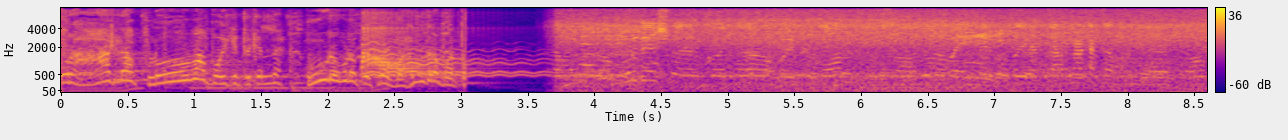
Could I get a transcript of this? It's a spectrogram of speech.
ஒரு ஆர்டரா ஃப்ளோவா போய்கிட்டு இருக்கல கூட கூட பேச மறந்துட மாட்டேன் முருகேஸ்வரர் கோயில் நாங்கள் போயிட்டு இருக்கோம் அதுவும் நம்ம எங்கே கர்நாடகா பக்கத்தில் இருக்கோம்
